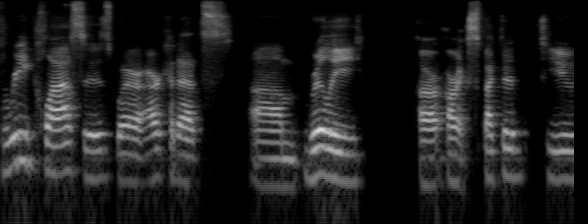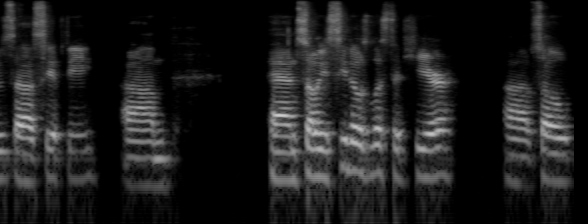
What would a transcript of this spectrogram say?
three classes where our cadets um, really are, are expected to use uh, CFD. Um, and so you see those listed here. Uh, so,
